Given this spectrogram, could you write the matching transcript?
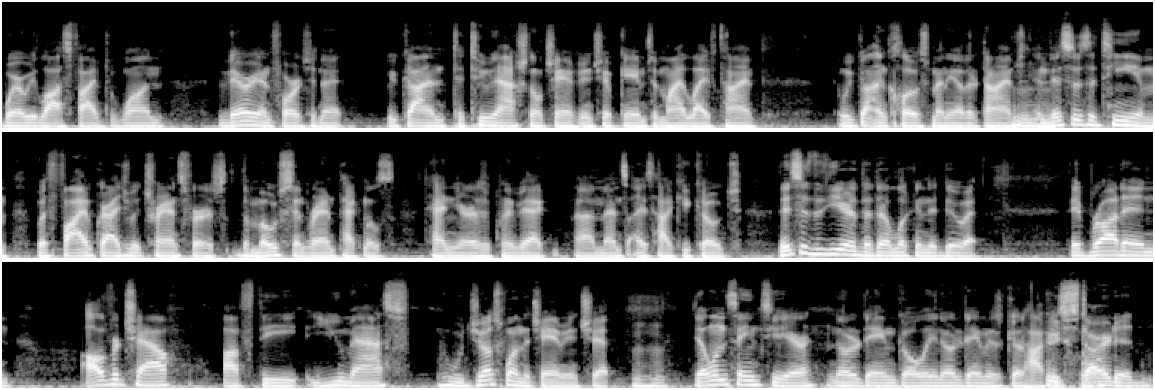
where we lost five to one. Very unfortunate. We've gotten to two national championship games in my lifetime. And we've gotten close many other times. And this is a team with five graduate transfers, the most in Rand Pecknold's tenure as a Quinnipiac uh, men's ice hockey coach. This is the year that they're looking to do it. They brought in Oliver Chau off the UMass, who just won the championship. Dylan St. Cyr, Notre Dame goalie. Notre Dame is a good hockey who school. started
